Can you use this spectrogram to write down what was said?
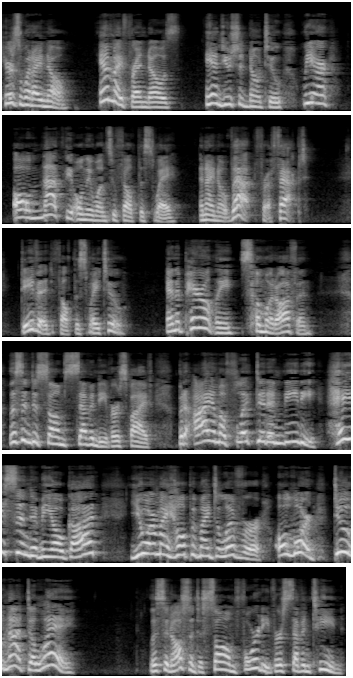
Here's what I know, and my friend knows, and you should know too. We are all not the only ones who felt this way, and I know that for a fact. David felt this way too, and apparently somewhat often. Listen to Psalm 70, verse 5. But I am afflicted and needy. Hasten to me, O God. You are my help and my deliverer. O Lord, do not delay. Listen also to Psalm 40, verse 17.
